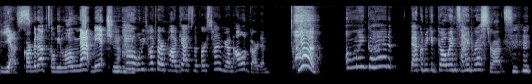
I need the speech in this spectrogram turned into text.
Yes. Carb it up, it's gonna be a long night, bitch. Mhm. Oh, when we talked about our podcast for the first time, we were at an Olive Garden. Yeah. Oh my god. Back when we could go inside restaurants. god.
